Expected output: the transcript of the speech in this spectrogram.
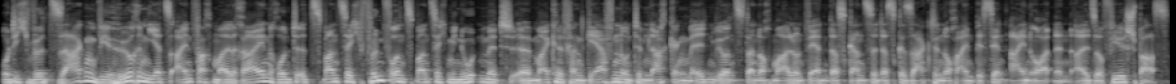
Und ich würde sagen, wir hören jetzt einfach mal rein, rund 20, 25 Minuten mit äh, Michael van Gerven und im Nachgang melden wir uns dann nochmal und werden das Ganze, das Gesagte noch ein bisschen einordnen. Also viel Spaß.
